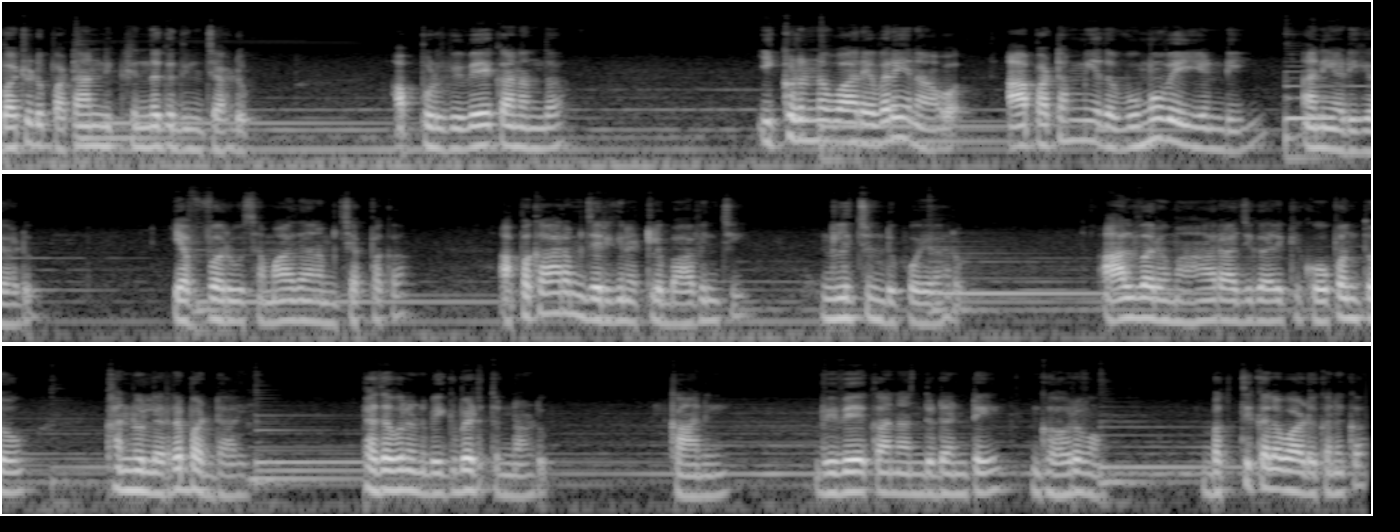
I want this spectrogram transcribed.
భటుడు పటాన్ని క్రిందకు దించాడు. అప్పుడు వివేకానంద ఇక్కడున్న వారెవరైనా ఆ పటం మీద ఉమ్ము వేయండి అని అడిగాడు. ఎవ్వరూ సమాధానం చెప్పక అపకారం జరిగినట్లు భావించి నిలిచుండిపోయారు. ఆల్వరు మహారాజు గారికి కోపంతో కన్నులెర్రబడ్డాయి. పెదవులను బిగిపెడుతున్నాడు. కానీ వివేకానందుడంటే గౌరవం. భక్తి కలవాడు కనుక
